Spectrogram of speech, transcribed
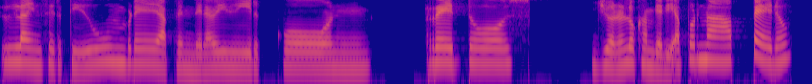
la incertidumbre, aprender a vivir con retos. Yo no lo cambiaría por nada, pero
